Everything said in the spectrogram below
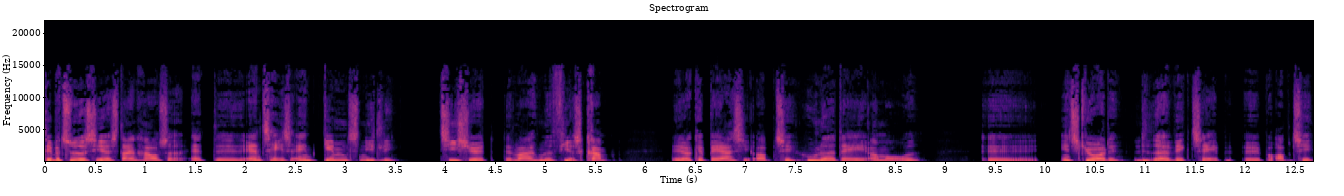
det betyder, siger Steinhauser, at øh, antages af en gennemsnitlig t-shirt, den vejer 180 gram, øh, og kan bæres i op til 100 dage om året. Øh, en skjorte lider af vægttab øh, på op til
